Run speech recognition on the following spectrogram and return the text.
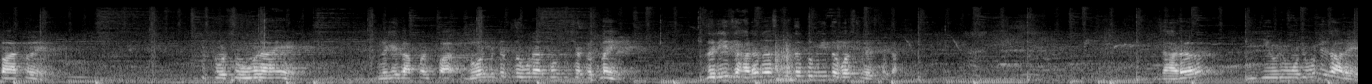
पाहतोय की थोडंसं ऊन आहे. लगेच आपण पा दोन मिनटंचं ऊन आत बसू शकत नाही. जर ही झाडं नसती तर तुम्ही इथं बसले असते का? झाडं ही जी एवढी मोठी मोठी झाडं आहे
